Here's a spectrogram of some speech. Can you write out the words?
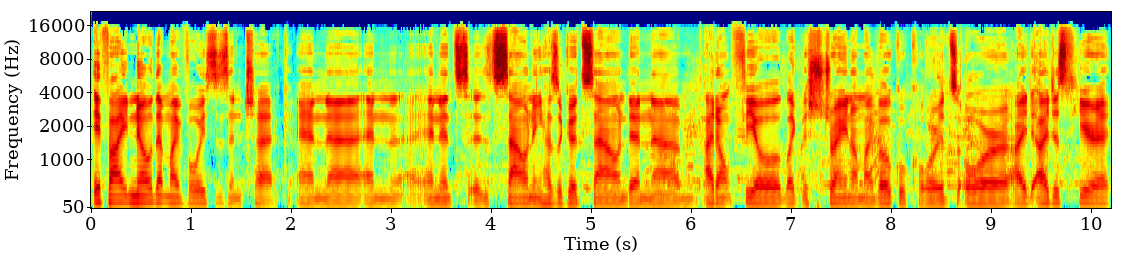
if I know that my voice is in check and uh, and and it's, it's sounding has a good sound and um, I don't feel like the strain on my vocal cords or I, I just hear it,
